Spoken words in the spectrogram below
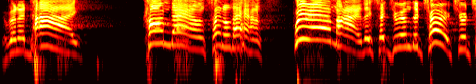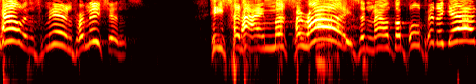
You're going to die. Calm down, settle down. Where am I? They said, You're in the church. You're challenged men for missions. He said, I must arise and mount the pulpit again.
